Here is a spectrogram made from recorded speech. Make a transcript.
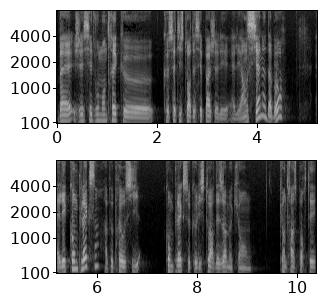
ben, j'ai essayé de vous montrer que, cette histoire des cépages, elle est, ancienne d'abord, elle est complexe, à peu près aussi complexe que l'histoire des hommes qui ont, transporté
